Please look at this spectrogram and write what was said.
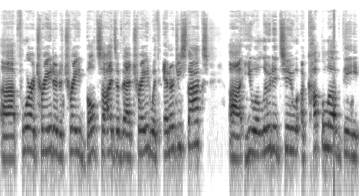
uh, for a trader to trade both sides of that trade with energy stocks. Uh, you alluded to a couple of the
